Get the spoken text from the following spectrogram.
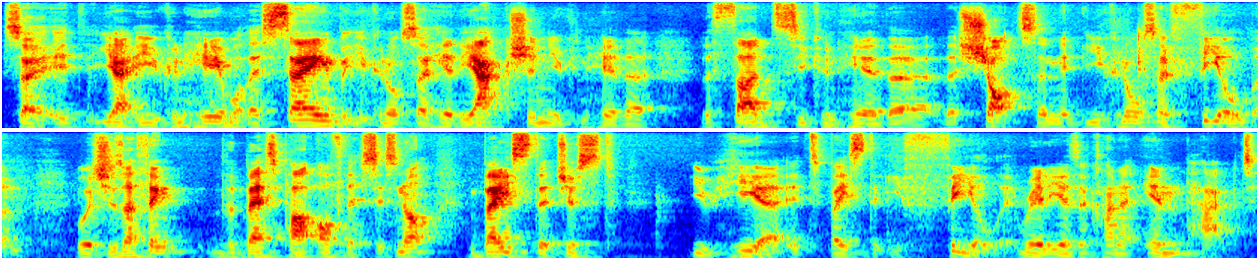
So it yeah, you can hear what they're saying, but you can also hear the action. You can hear the the thuds. You can hear the the shots, and you can also feel them. which is I think the best part of this. It's not bass that just you hear; it's bass that you feel. It really is a kind of impact.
